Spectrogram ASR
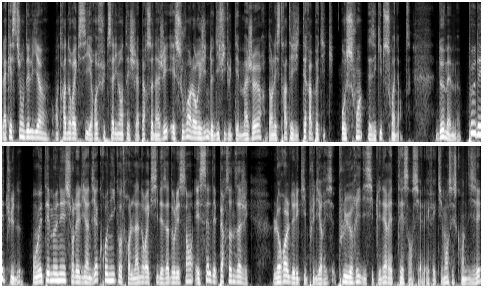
la question des liens entre anorexie et refus de s'alimenter chez la personne âgée est souvent à l'origine de difficultés majeures dans les stratégies thérapeutiques aux soins des équipes soignantes. De même, peu d'études ont été menées sur les liens diachroniques entre l'anorexie des adolescents et celle des personnes âgées. Le rôle de l'équipe pluridisciplinaire est essentiel. Effectivement, c'est ce qu'on disait.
